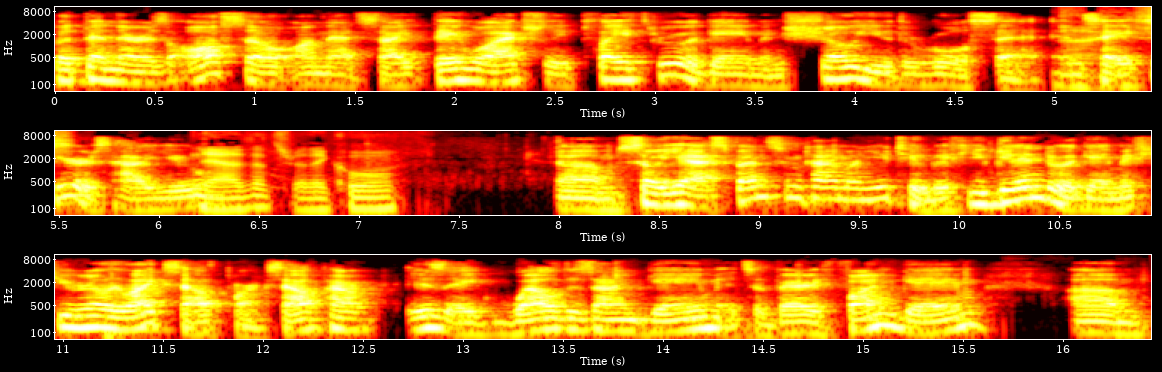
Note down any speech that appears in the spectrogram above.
But then there is also on that site, they will actually play through a game and show you the rule set and say, here's how you. Yeah, that's really cool. Um, so yeah, spend some time on YouTube. If you get into a game, if you really like South Park, South Park is a well-designed game. It's a very fun game. Um,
